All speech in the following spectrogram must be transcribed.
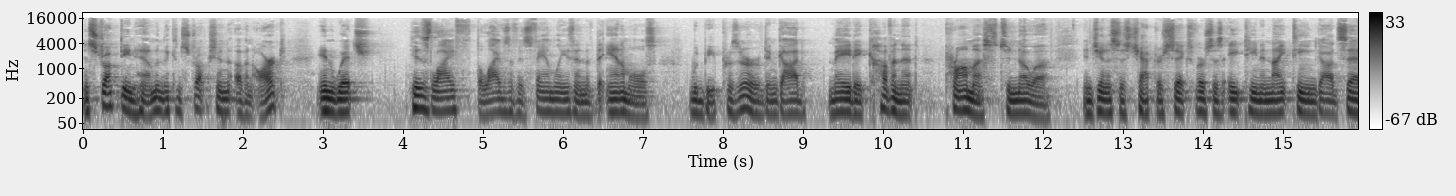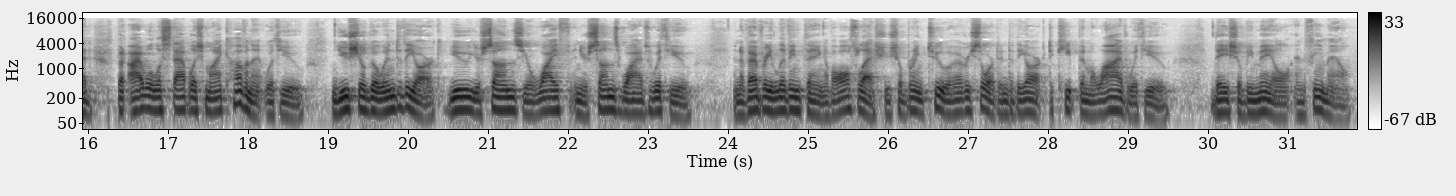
instructing him in the construction of an ark in which his life, the lives of his families, and of the animals would be preserved. And God made a covenant promise to Noah. In Genesis chapter 6, verses 18 and 19, God said, But I will establish my covenant with you. You shall go into the ark, you, your sons, your wife, and your sons' wives with you and of every living thing, of all flesh, you shall bring two of every sort into the ark to keep them alive with you. They shall be male and female.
